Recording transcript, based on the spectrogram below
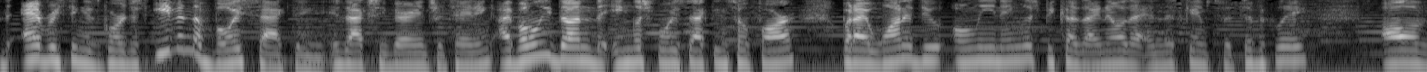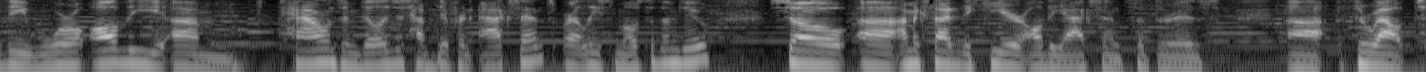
the everything is gorgeous. Even the voice acting is actually very entertaining. I've only done the English voice acting so far, but I want to do only in English because I know that in this game specifically, all of the world, all the um, towns and villages have different accents, or at least most of them do. So uh, I'm excited to hear all the accents that there is uh, throughout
